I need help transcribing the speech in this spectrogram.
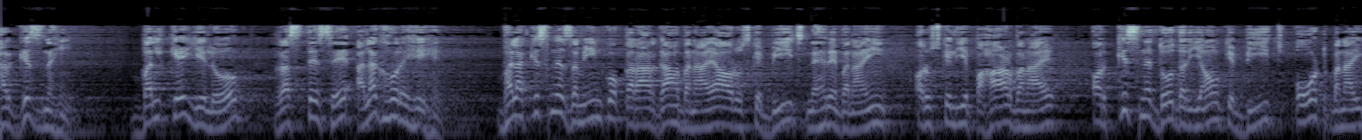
ہرگز نہیں، بلکہ یہ لوگ رستے سے الگ ہو رہے ہیں۔ بھلا کس نے زمین کو قرارگاہ بنایا اور اس کے بیچ نہریں بنائی اور اس کے لیے پہاڑ بنائے؟ اور کس نے دو دریاؤں کے بیچ اوٹ بنائی؟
